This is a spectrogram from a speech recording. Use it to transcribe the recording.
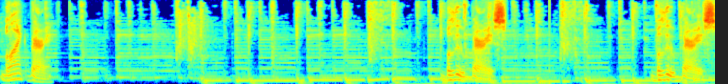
blackberry. Blueberries, blueberries.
